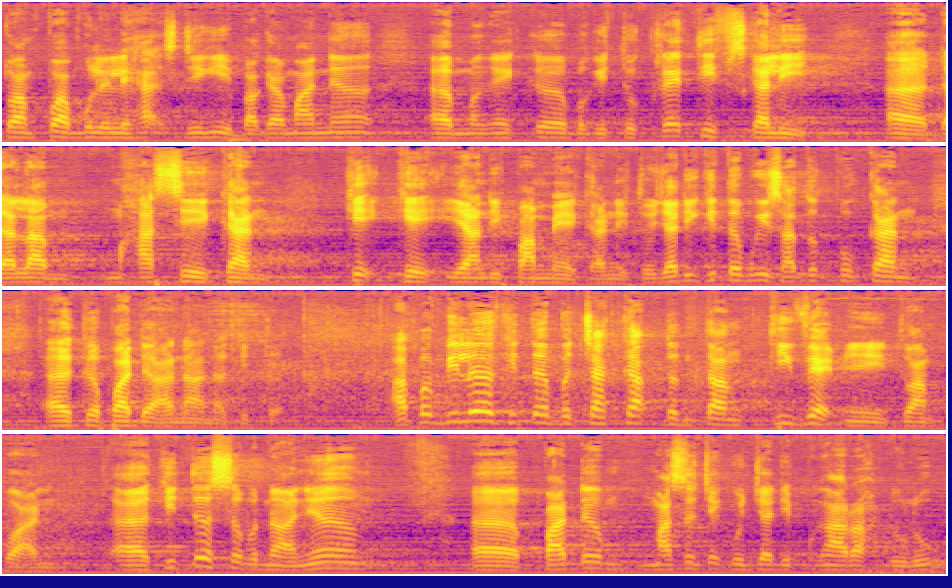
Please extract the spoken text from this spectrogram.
tuan-puan boleh lihat sendiri bagaimana uh, mereka begitu kreatif sekali uh, dalam menghasilkan kek-kek yang dipamerkan itu. Jadi kita beri satu tepukan uh, kepada anak-anak kita. Apabila kita bercakap tentang TVET ini tuan-puan, uh, kita sebenarnya uh, pada masa cikgu jadi pengarah dulu,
